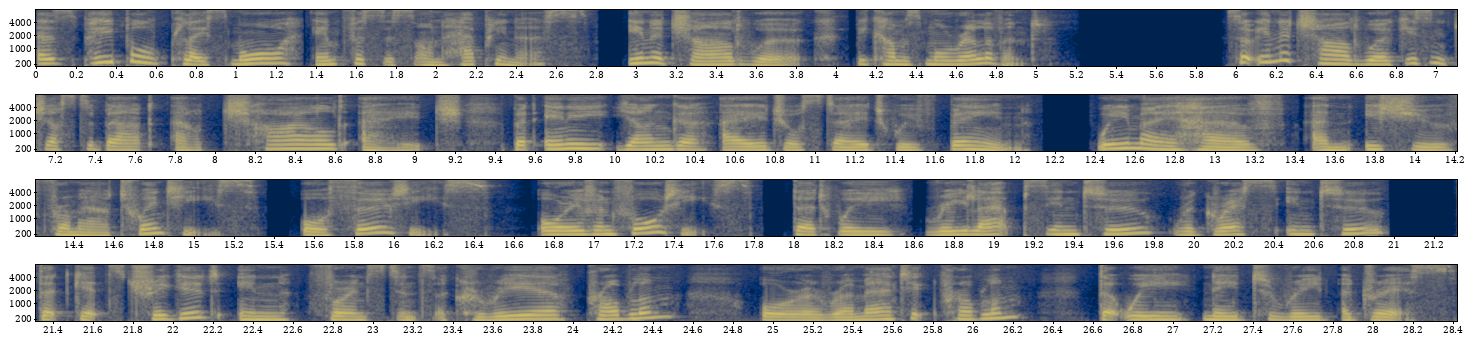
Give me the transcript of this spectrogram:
As people place more emphasis on happiness, inner child work becomes more relevant. So, inner child work isn't just about our child age, but any younger age or stage we've been. We may have an issue from our 20s or 30s or even 40s that we relapse into, regress into, that gets triggered in, for instance, a career problem or a romantic problem that we need to readdress.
